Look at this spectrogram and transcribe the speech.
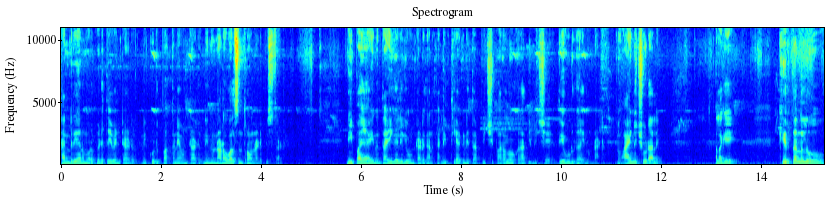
తండ్రి అని మొరపెడితే వింటాడు. నీ కుడి పక్కనే ఉంటాడు. నిన్ను నడవలసిన త్రోవ నడిపిస్తాడు. నీపై ఆయన దయగలిగి ఉంటాడు కనుక నిత్యాగ్ని తప్పించి పరలోకరాతిమిచ్చే దేవుడుగా ఆయన ఉన్నాడు. నువ్వు ఆయన్ని చూడాలి. అలాగే కీర్తనలు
